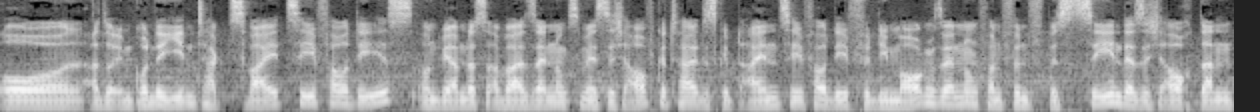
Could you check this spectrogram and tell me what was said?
Und also im Grunde jeden Tag zwei CVDs und wir haben das aber sendungsmäßig aufgeteilt. Es gibt einen CVD für die Morgensendung von 5 bis 10, der sich auch dann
